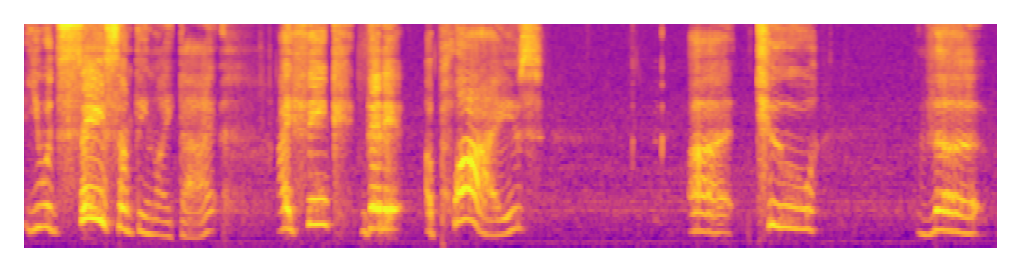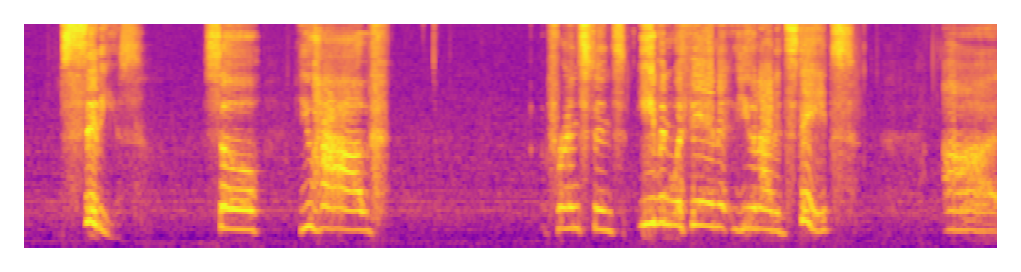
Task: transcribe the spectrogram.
you would say something like that, I think that it applies uh, to the cities. So you have, for instance, even within the United States, uh,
